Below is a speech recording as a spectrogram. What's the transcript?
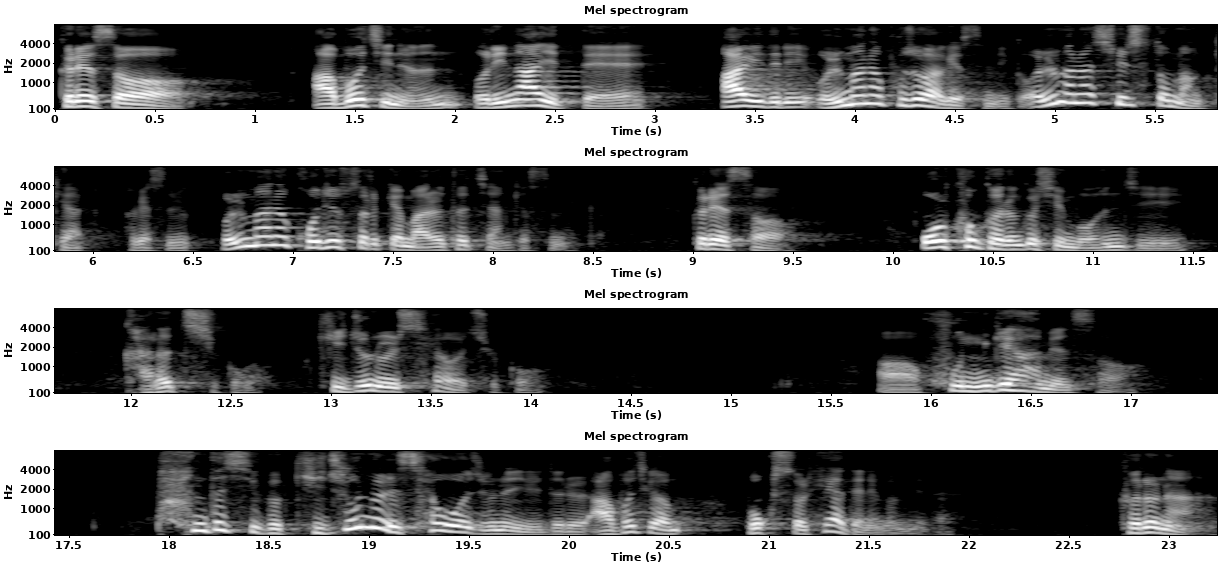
그래서 아버지는 어린아이 때 아이들이 얼마나 부족하겠습니까? 얼마나 실수도 많게 하겠습니까? 얼마나 고집스럽게 말을 듣지 않겠습니까? 그래서 옳고 그런 것이 뭔지 가르치고 기준을 세워주고 어, 훈계하면서 반드시 그 기준을 세워주는 일들을 아버지가 몫을 해야 되는 겁니다. 그러나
